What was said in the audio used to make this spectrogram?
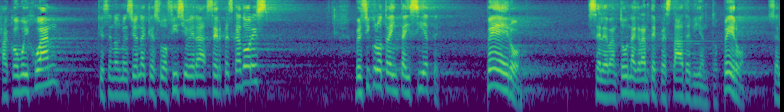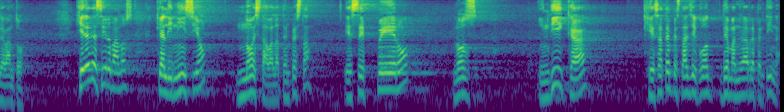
Jacobo y Juan que se nos menciona que su oficio era ser pescadores. Versículo 37. Pero se levantó una gran tempestad de viento, pero se levantó. Quiere decir, hermanos, que al inicio no estaba la tempestad. Ese pero nos indica que esa tempestad llegó de manera repentina.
